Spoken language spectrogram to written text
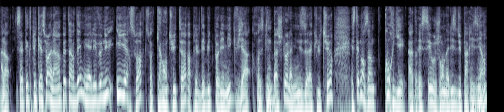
Alors, cette explication, elle a un peu tardé, mais elle est venue hier soir, soit 48 heures après le début de polémique, via Roselyne Bachelot, la ministre de la Culture. Et c'était dans un courrier adressé aux journalistes du Parisien.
